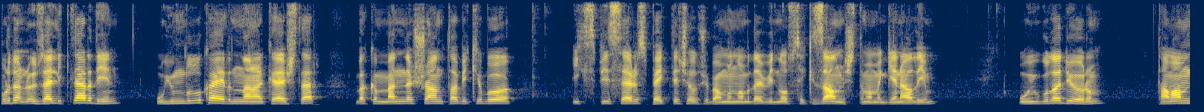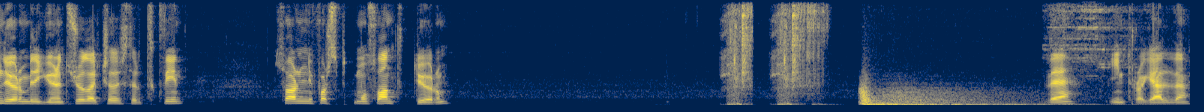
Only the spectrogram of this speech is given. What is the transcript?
Buradan özellikler deyin. Uyumluluk ayarından arkadaşlar. Bakın ben de şu an tabii ki bu XP Service Pack'te çalışıyor. Ben bunun da Windows 8 almıştım ama gene alayım. Uygula diyorum. Tamam diyorum. Bir de yönetici olarak çalıştır tıklayın. Sonra Need for Speed Most Wanted diyorum. Ve intro geldi.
